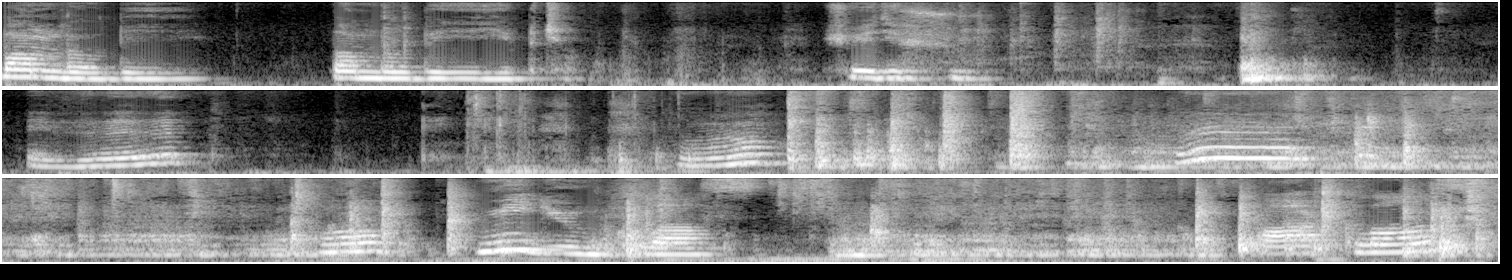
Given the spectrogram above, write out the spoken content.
Bumblebee. Bumblebee yapacağım. Şöyle şu. Evet. Tamam. Medium class. Art class.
